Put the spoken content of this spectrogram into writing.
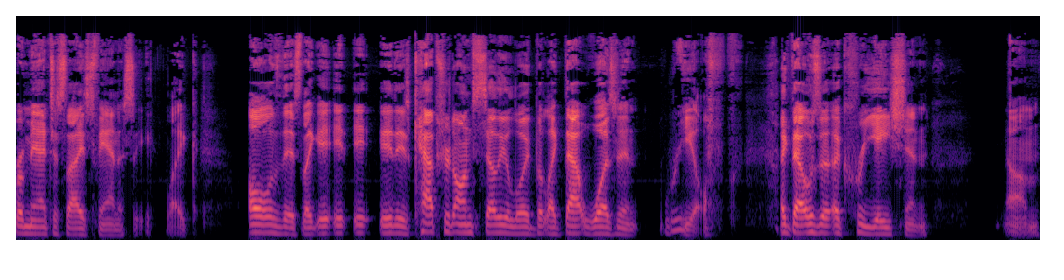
romanticized fantasy. Like all of this like it, it, it, is captured on celluloid but like that wasn't real. like that was a, a creation. Um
